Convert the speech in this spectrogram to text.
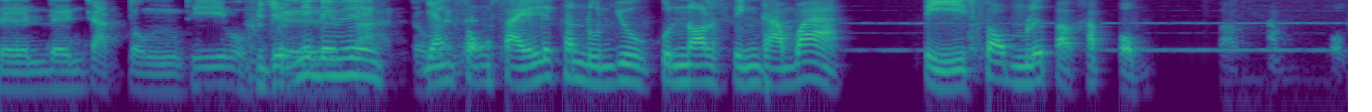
เดินเดินจากตรงที่ผมจุดนิดนึงศาลตรยังนั้นสงสัยเรื่องขนุนอยู่คุณนรสิงห์ถามว่า สีส้มหรือเปล่าครับผมครับผม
